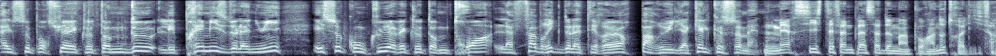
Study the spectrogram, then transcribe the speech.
elle se poursuit avec le tome 2, Les prémices de la nuit, et se conclut avec le tome 3, La fabrique de la terreur, paru il y a quelques semaines. Merci Stéphane Place, à demain pour un autre livre.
